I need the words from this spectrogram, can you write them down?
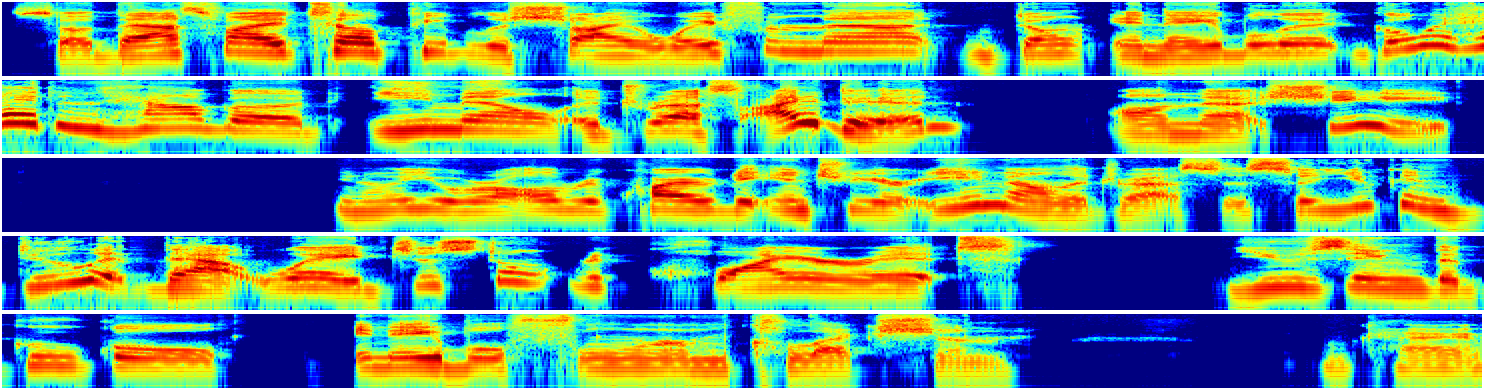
So that's why I tell people to shy away from that. Don't enable it. Go ahead and have an email address. I did on that sheet. You know, you were all required to enter your email addresses. So you can do it that way. Just don't require it using the Google enable form collection. Okay.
